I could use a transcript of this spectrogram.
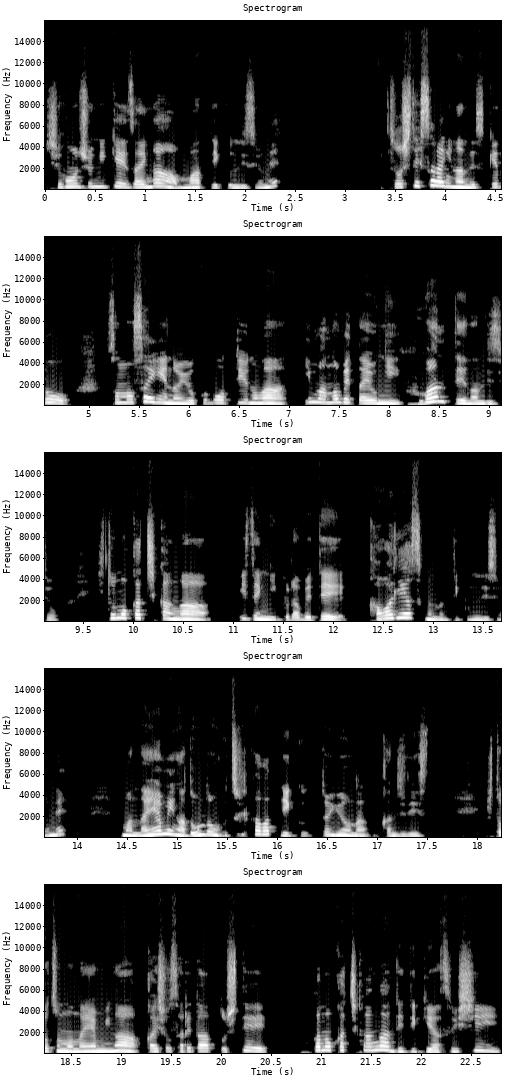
資本主義経済が回っていくんですよね。そしてさらになんですけど、その債への欲望っていうのが、今述べたように不安定なんですよ。人の価値観が以前に比べて変わりやすくなっていくんですよね。まあ、悩みがどんどん移り変わっていくというような感じです。一つの悩みが解消されたとして、他の価値観が出てきやすいし、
